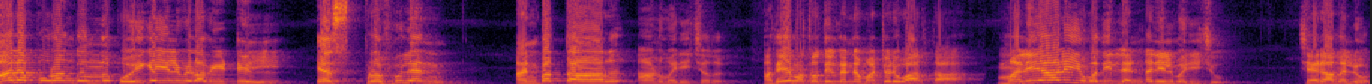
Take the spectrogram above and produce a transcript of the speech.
ആലപ്പുറംകുന്ന് പൊയ്കയിൽ വിള വീട്ടിൽ എസ് പ്രഫുലൻ അൻപത്താറ് ആണ് മരിച്ചത്. അതേ പത്രത്തിൽ തന്നെ മറ്റൊരു വാർത്ത മലയാളി യുവതി ലണ്ടനിൽ മരിച്ചു. ചേരാനല്ലൂർ.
